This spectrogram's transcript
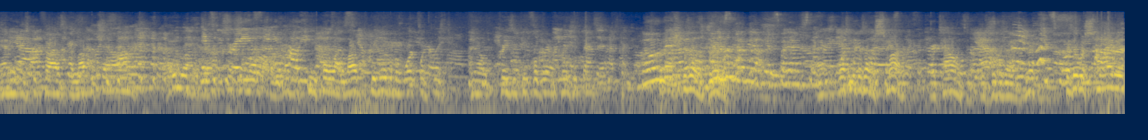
And it was because I loved the challenge, I love the It's crazy I loved how you- people, I loved being able to work with, you know, crazy people doing crazy things. No, no, It's because I was driven. That's what I'm saying. And it wasn't because I was smart or talented, it was because I was driven. Because there were smarter,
